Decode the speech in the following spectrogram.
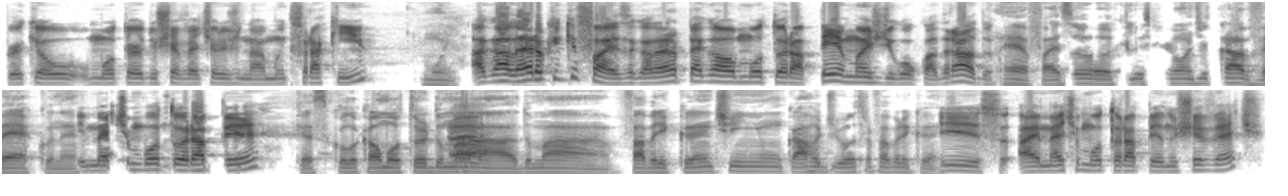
porque o, o motor do Chevette original é muito fraquinho. Muito. A galera, o que que faz? A galera pega o motor AP, manja de gol quadrado. É, faz o que eles chamam de traveco, né? E mete um motor AP. Quer é colocar o motor de uma, é. de uma fabricante em um carro de outra fabricante. Isso. Aí mete o motor AP no Chevette.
